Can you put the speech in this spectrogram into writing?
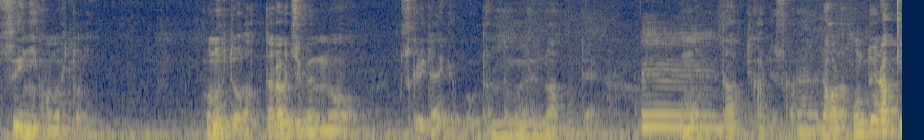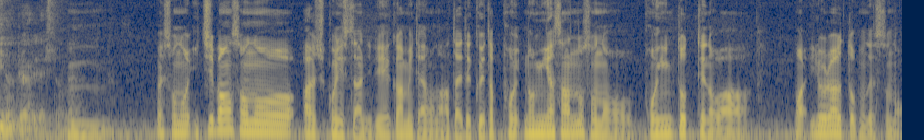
ついにこの人にこの人だったら自分の作りたい曲を歌ってもらえるなってうん。思ったって感じですかね。だから本当にラッキーな出会いでしたね、うん。その一番そのある種小西さんに霊感みたいなものを与えてくれたポイ飲み屋さんのそのポイントっていうのはまあいろいろあると思うんです。その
